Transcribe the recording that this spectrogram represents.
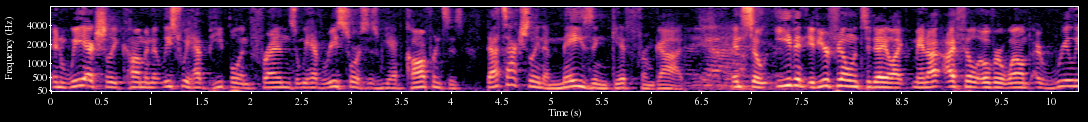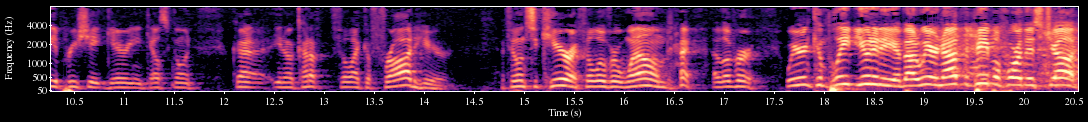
And we actually come, and at least we have people and friends, and we have resources. We have conferences. That's actually an amazing gift from God. And so, even if you're feeling today like, man, I, I feel overwhelmed. I really appreciate Gary and Kelsey going, you know, kind of feel like a fraud here. I feel insecure. I feel overwhelmed. I love her. We're in complete unity about we are not the people for this job.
